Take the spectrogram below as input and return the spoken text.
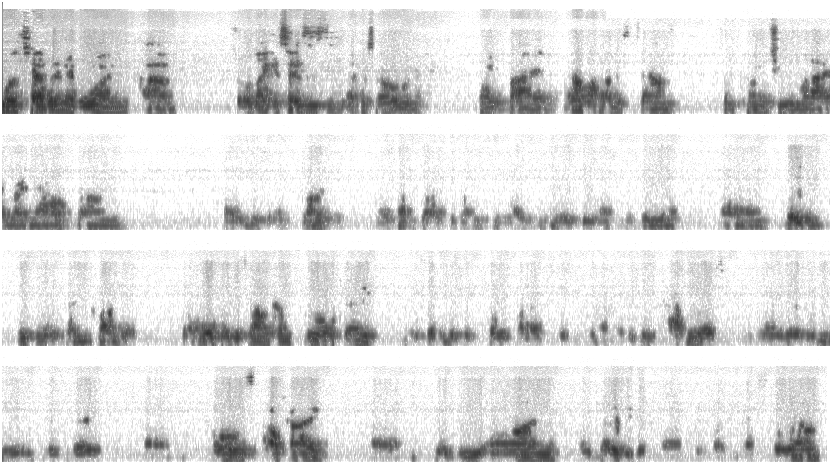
what's happening, everyone? Um, so, like it says, this is episode 0.5. I don't know how this sounds. I'm coming to you live right now from uh, dark. Uh, it's not dark, it's like it's light watch the video. Um, there's a this is project. So, hopefully, the sound comes through okay. This is 0.5. This is this is happiness. It's of the news here today. Um, co-host Alkai he'll be on, or better be on for the next go round.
